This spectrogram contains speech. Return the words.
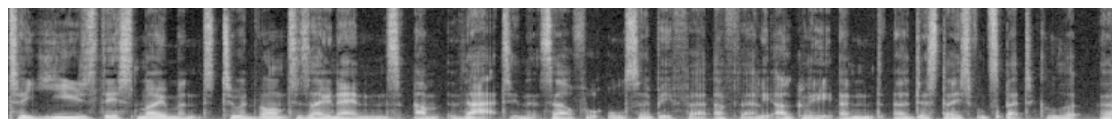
to use this moment to advance his own ends, um, that in itself will also be fa- a fairly ugly and uh, distasteful spectacle that uh,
